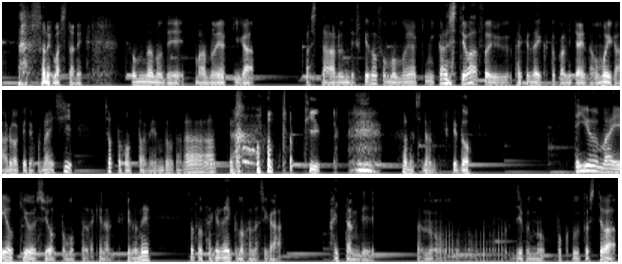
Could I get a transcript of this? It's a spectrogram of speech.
されましたね。そんなので、まあ野焼きが明日あるんですけど、その野焼きに関してはそういう竹細工とかみたいな思いがあるわけでもないし、ちょっと本当は面倒だなーって思ったっていう話なんですけど、っていう前置きをしようと思っただけなんですけどね。ちょっと竹細工の話が入ったんで、あのー、自分の、僕としては、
